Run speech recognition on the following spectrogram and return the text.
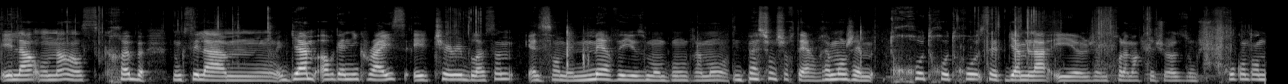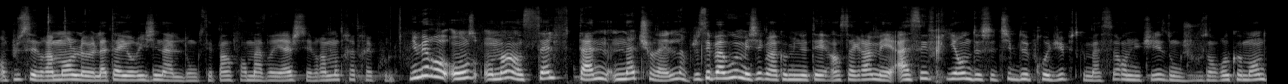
et là on a un scrub, donc c'est la hum, Organic Rice et Cherry Blossom. Elle sent mais merveilleusement bon, vraiment une passion sur terre. Vraiment j'aime trop trop trop cette gamme là et euh, j'aime trop la marque Rituals donc je suis trop contente. En plus c'est vraiment la taille originale donc c'est pas un format voyage, c'est vraiment très très cool. Numéro 11, on a un self tan naturel. Je sais pas vous mais je sais que ma communauté Instagram est assez friande de ce type de produit parce que ma soeur en utilise donc je vous en recommande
